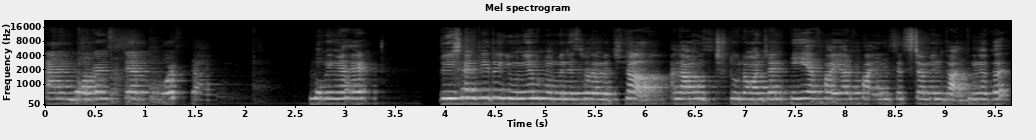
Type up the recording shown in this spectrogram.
an important step towards that. Moving ahead, Recently, the Union Home Minister Amit Shah announced to launch an EFIR filing system in Gandhinagar,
